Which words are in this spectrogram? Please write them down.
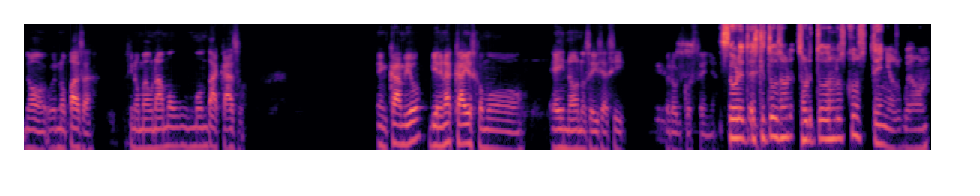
No, no pasa. Si no me da una, un mondacazo. En cambio, vienen acá y es como, hey, no, no se dice así, pero en costeño. Sobre, es que todo, sobre, sobre todo en los costeños, weón.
